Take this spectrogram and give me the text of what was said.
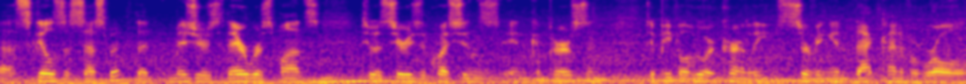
uh, skills assessment that measures their response to a series of questions in comparison to people who are currently serving in that kind of a role.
